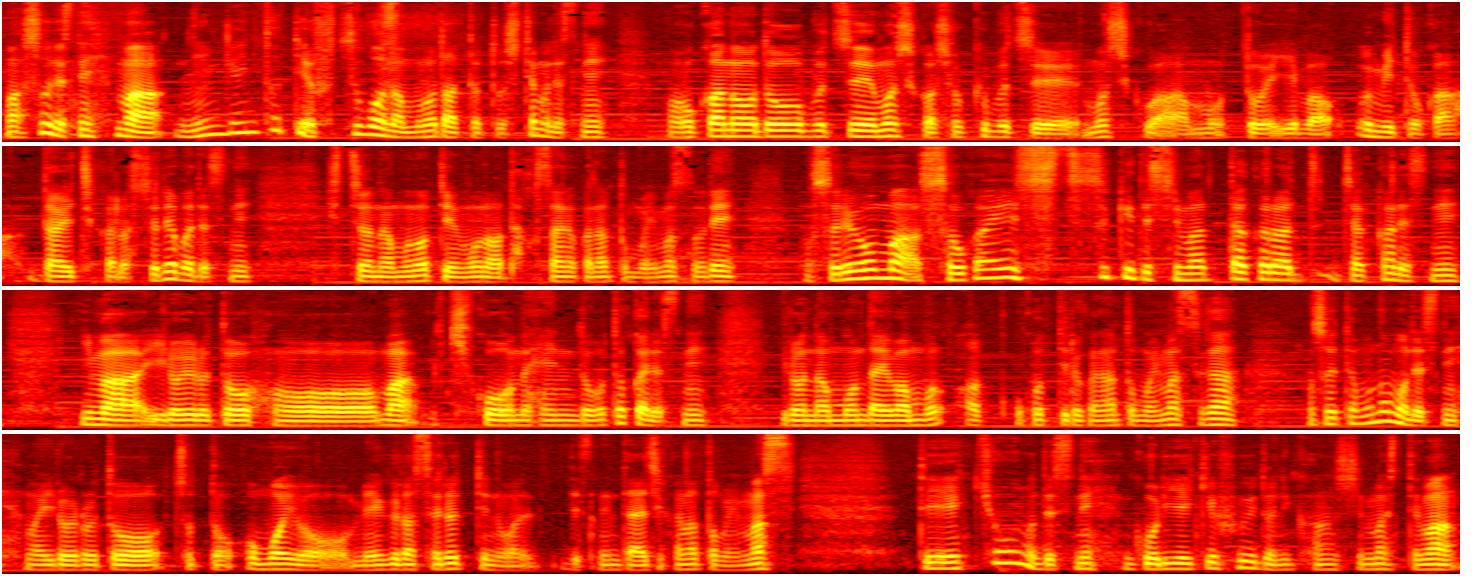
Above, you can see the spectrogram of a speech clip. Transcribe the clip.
まあ、そうですね、まあ、人間にとって不都合なものだったとしてもですね、まあ、他の動物もしくは植物もしくはもっと言えば海とか大地からすればですね必要なものっていうものはたくさんあるかなと思いますのでそれをまあ阻害し続けてしまったから若干ですね今いろいろと、まあ、気候の変動とかですねいろんな問題はも起こっているかなと思いますがそういったものもですねいろいろとちょっと思いを巡らせるっていうのはですね大事かなと思います。で今日のですねご利益フードに関しましては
